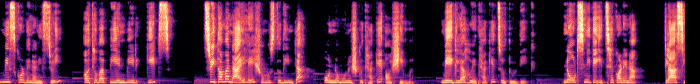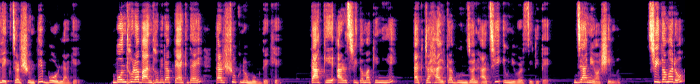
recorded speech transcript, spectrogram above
মিস করবে না নিশ্চয়ই, অথবা পিএনবির কিটস শ্রীতমা না এলে সমস্ত দিনটা অন্যমনস্ক থাকে অসীম। মেঘলা হয়ে থাকে চতুর্দিক। নোটস নিতে ইচ্ছে করে না। ক্লাস লেকচার শুনতে বোর লাগে। বন্ধুরা বান্ধবীরা প্যাঁক দেয় তার শুকনো মুখ দেখে। তাকে আর শ্রীতমাকে নিয়ে একটা হালকা গুঞ্জন আছে ইউনিভার্সিটিতে। জানে অসীম। শ্রীতমারও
